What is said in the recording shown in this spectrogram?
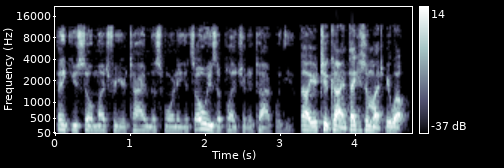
thank you so much for your time this morning. It's always a pleasure to talk with you. Oh, you're too kind. Thank you so much. Be well.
